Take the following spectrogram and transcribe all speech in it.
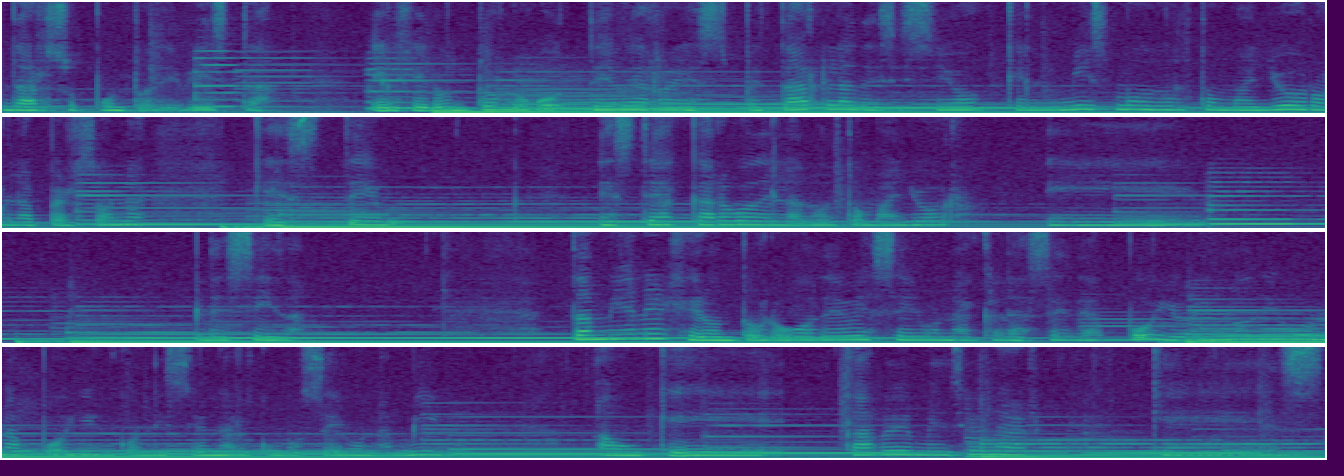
dar su punto de vista. El gerontólogo debe respetar la decisión que el mismo adulto mayor o la persona que esté, a cargo del adulto mayor eh, decida. También el gerontólogo debe ser una clase de apoyo, y no digo un apoyo incondicional como ser un amigo, aunque cabe mencionar que es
